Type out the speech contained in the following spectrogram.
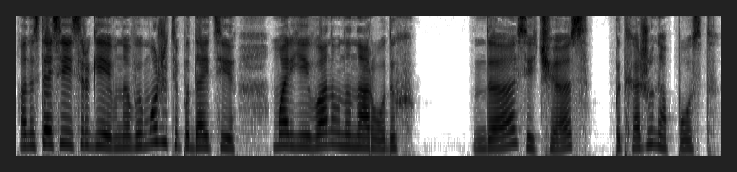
«Анастасия Сергеевна, вы можете подойти? Марья Ивановна на родах». «Да, сейчас». Подхожу на пост.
